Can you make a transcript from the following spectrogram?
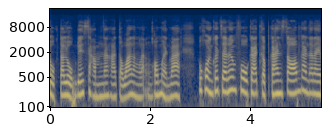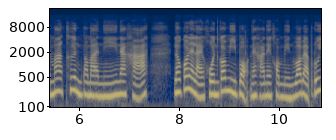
ลกๆด้วยซ้ำนะคะ แต่ว่าหลังๆก็เหมือนว่า ทุกคนก็จะเริ่มโฟกัสกับการซ้อมกันอะไรมากขึ้นประมาณนี้นะคะ แล้วก็หลาย ๆ คนก็มีบอกนะคะในคอมเมนต์ว่าแบบรุ่ย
